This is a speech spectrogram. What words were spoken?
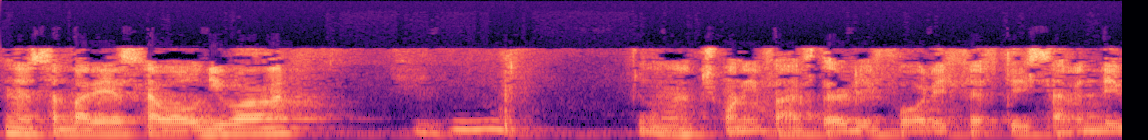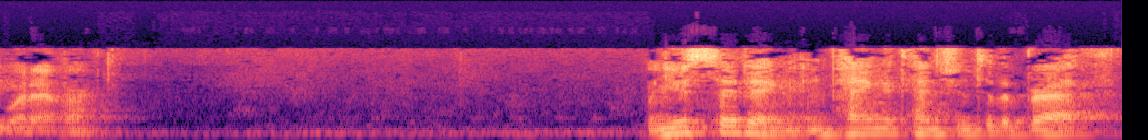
You know, somebody asks how old you are. Mm-hmm. You know, 25, 30, 40, 50, 70, whatever. When you're sitting and paying attention to the breath,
